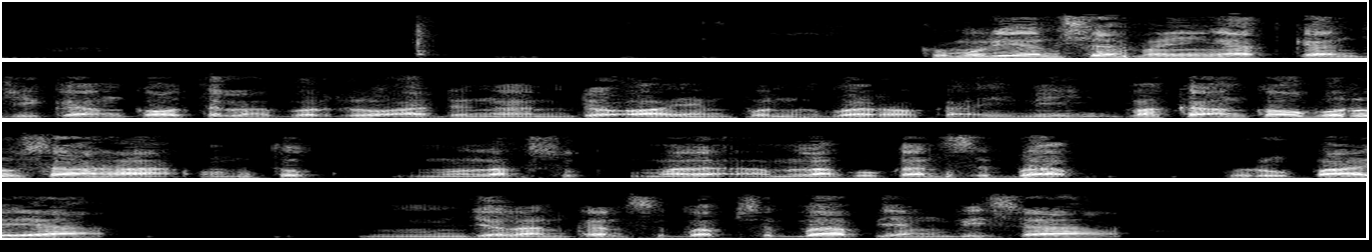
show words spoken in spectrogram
Kemudian Syekh mengingatkan jika engkau telah berdoa dengan doa yang penuh barokah ini, maka engkau berusaha untuk melakukan sebab, berupaya menjalankan sebab-sebab yang bisa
